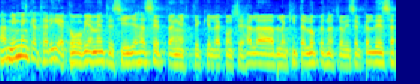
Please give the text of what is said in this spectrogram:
A mí me encantaría, como obviamente si ellas aceptan este, que la concejala Blanquita López, nuestra vicealcaldesa,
